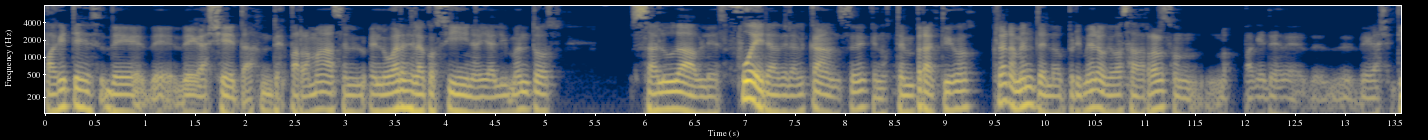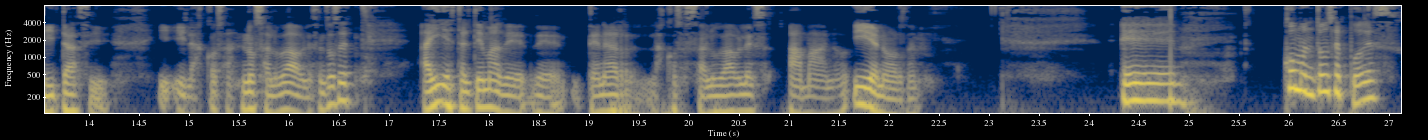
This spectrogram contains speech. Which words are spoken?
paquetes de, galletas desparramadas en, lugares de la cocina y alimentos saludables fuera del alcance, que no estén prácticos, claramente lo primero que vas a agarrar son los paquetes de, galletitas y, las cosas no saludables. Entonces, ahí está el tema de, tener las cosas saludables a mano y en orden. Eh, ¿Cómo entonces puedes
